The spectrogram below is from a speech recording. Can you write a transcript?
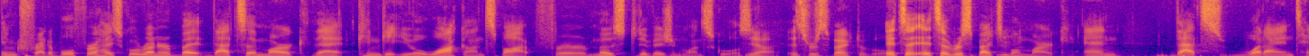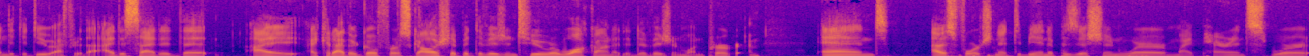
incredible for a high school runner, but that's a mark that can get you a walk on spot for most Division one schools. Yeah, it's respectable. It's a it's a respectable mark, and that's what I intended to do after that. I decided that I I could either go for a scholarship at Division two or walk on at a Division one program, and I was fortunate to be in a position where my parents were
